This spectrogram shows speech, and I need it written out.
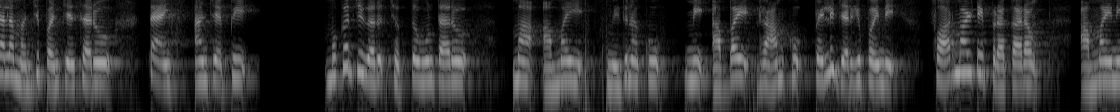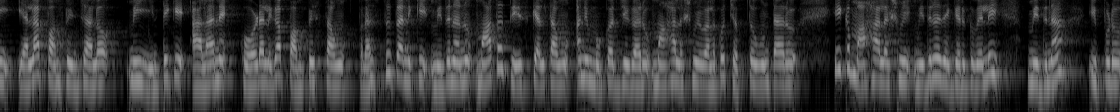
చాలా మంచి పని చేశారు. థ్యాంక్స్ అని చెప్పి ముఖర్జీ గారు చెప్తూ ఉంటారు. మా అమ్మాయి మిథునకు మీ అబ్బాయి రామ్కు పెళ్ళి జరిగిపోయింది. ఫార్మాలిటీ ప్రకారం అమ్మాయిని ఎలా పంపించాలో మీ ఇంటికి అలానే కోడలిగా పంపిస్తాము. ప్రస్తుతానికి మిథునను మాతో తీసుకెళ్తాము అని ముఖర్జీ గారు మహాలక్ష్మి వాళ్ళకు చెప్తూ ఉంటారు. ఇక మహాలక్ష్మి మిథున దగ్గరకు వెళ్ళి మిథున ఇప్పుడు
